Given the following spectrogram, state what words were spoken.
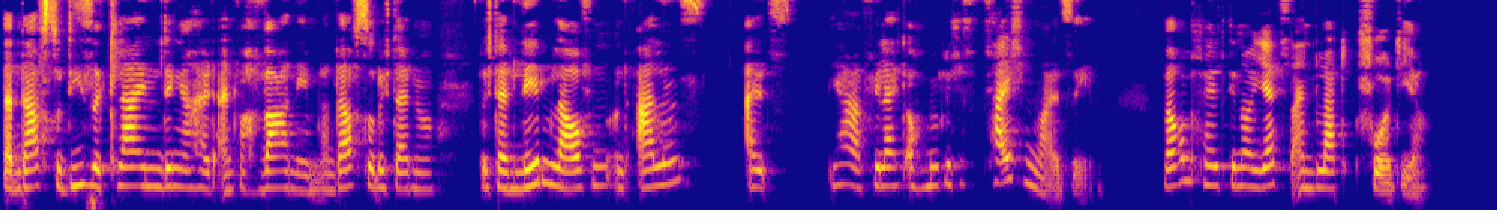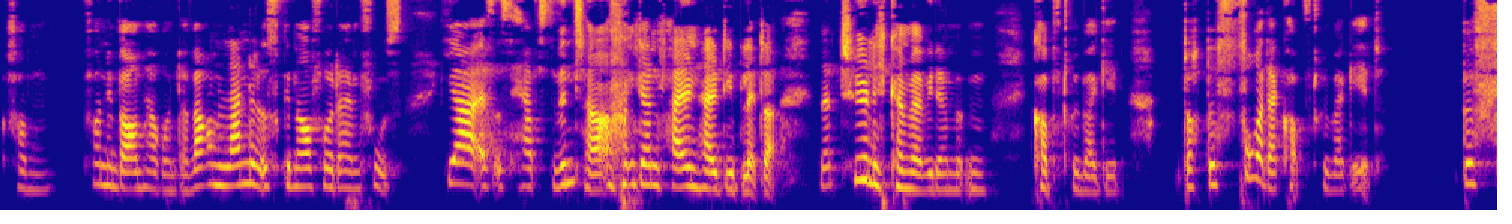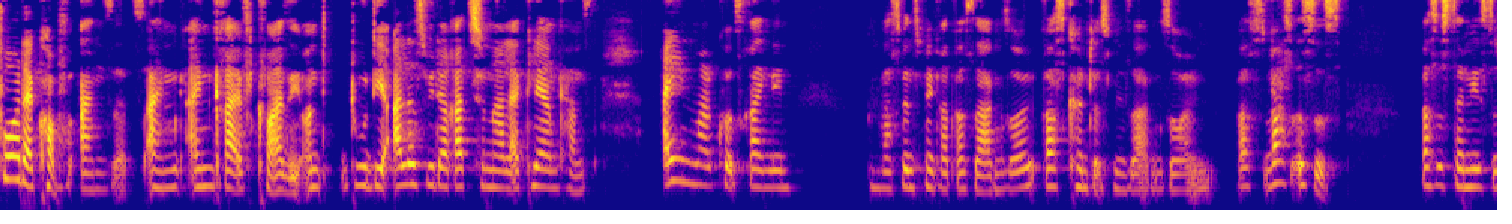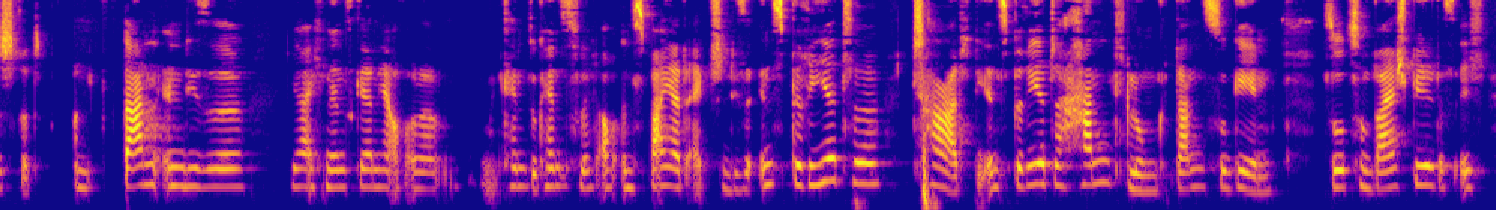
dann darfst du diese kleinen Dinge halt einfach wahrnehmen. Dann darfst du durch deine, durch dein Leben laufen und alles als, ja, vielleicht auch mögliches Zeichen mal sehen. Warum fällt genau jetzt ein Blatt vor dir? Vom, von dem Baum herunter? Warum landet es genau vor deinem Fuß? Ja, es ist Herbst, Winter und dann fallen halt die Blätter. Natürlich können wir wieder mit dem Kopf drüber gehen. Doch bevor der Kopf drüber geht, bevor der Kopf ansetzt, ein, eingreift quasi und du dir alles wieder rational erklären kannst, einmal kurz reingehen. Und was, wenn es mir gerade was sagen soll? Was könnte es mir sagen sollen? Was, was ist es? Was ist der nächste Schritt? Und dann in diese ja, ich nenne es gerne ja auch, oder du kennst es vielleicht auch, Inspired Action, diese inspirierte Tat, die inspirierte Handlung dann zu gehen. So zum Beispiel, dass ich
